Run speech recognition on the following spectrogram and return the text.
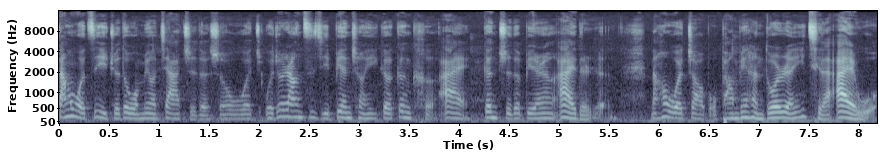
当我自己觉得我没有价值的时候，我我就让自己变成一个更可爱、更值得别人爱的人。然后我找我旁边很多人一起来爱我。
